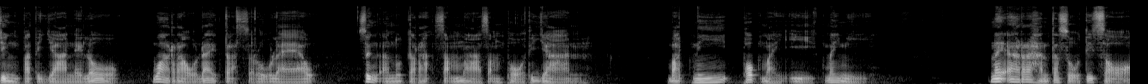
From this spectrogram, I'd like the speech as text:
จึงปฏิญาณในโลกว่าเราได้ตรัสรู้แล้ว ซึ่งอนุตตรสัมมาสัมโพธิญาณ บัดนี้พบใหม่อีกไม่มี ในอรหันตสูตรที่สอง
